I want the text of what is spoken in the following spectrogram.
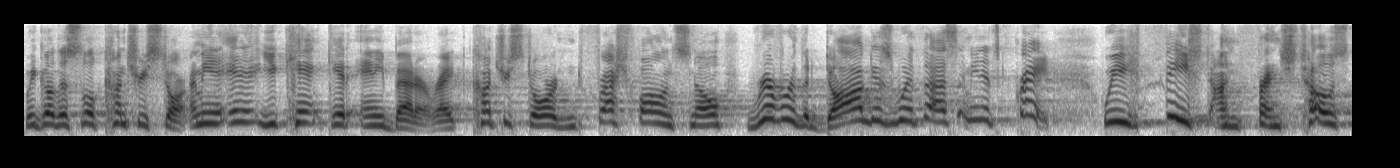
We go to this little country store. I mean, it, you can't get any better, right? Country store, fresh fallen snow, river, the dog is with us. I mean, it's great. We feast on French toast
